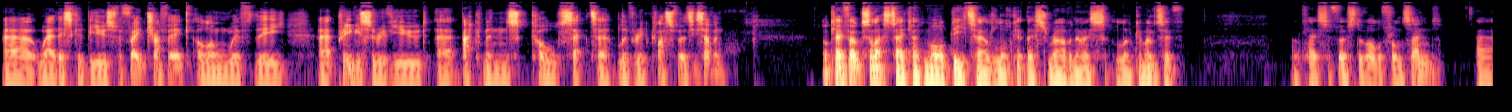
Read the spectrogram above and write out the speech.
uh, where this could be used for freight traffic along with the uh, previously reviewed uh, Bachmann's coal sector liveried class 37. Okay folks, so let's take a more detailed look at this rather nice locomotive. Okay, so first of all the front end uh,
